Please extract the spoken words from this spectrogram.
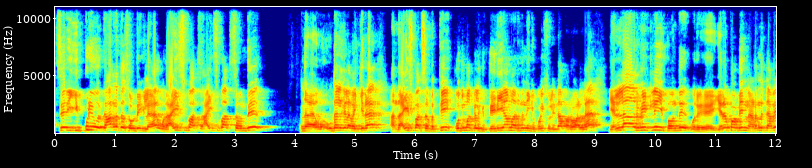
சரி இப்படி ஒரு காரணத்தை சொல்றீங்களே ஒரு ஐஸ் பாக்ஸ் ஐஸ் பாக்ஸ் வந்து இந்த உடல்களை வைக்கிற அந்த ஐஸ் பாக்ஸை பத்தி பொதுமக்களுக்கு தெரியாம இருந்து நீங்க போய் சொல்லிதான் பரவாயில்ல. எல்லார் வீட்லயும் இப்ப வந்து ஒரு இறப்பு அப்படின்னு நடந்துட்டாவே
